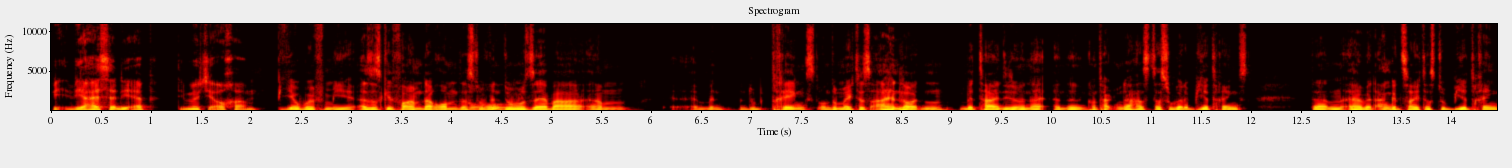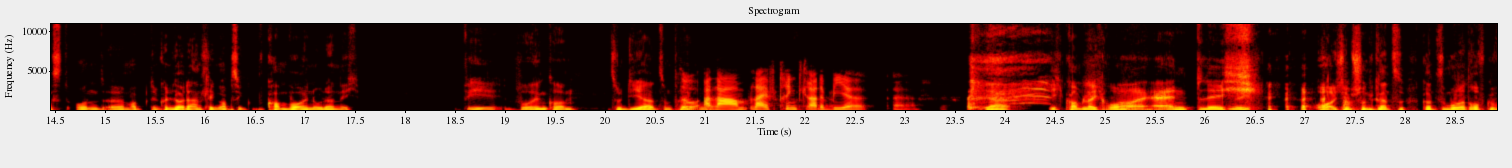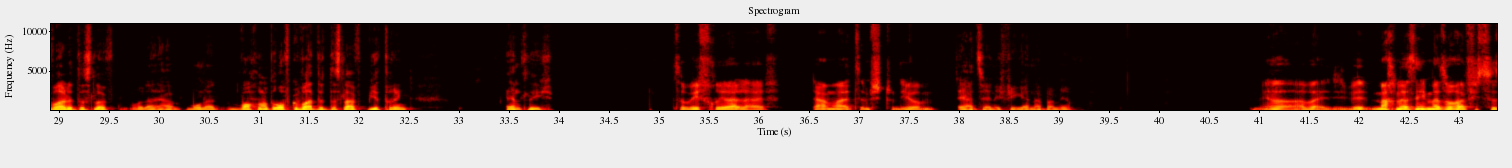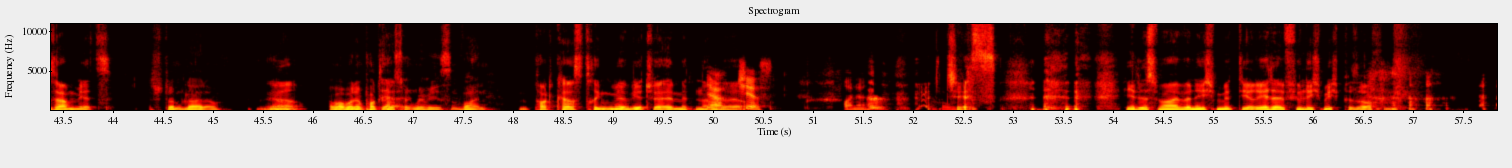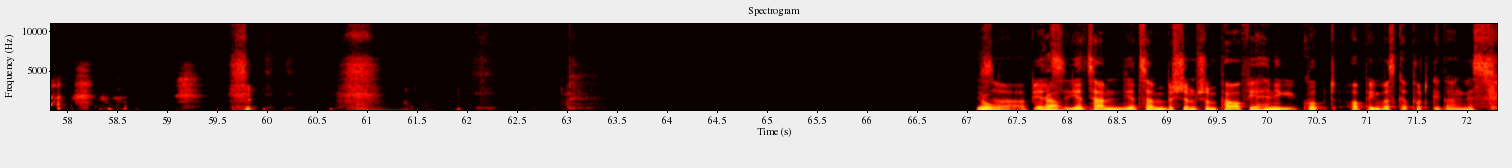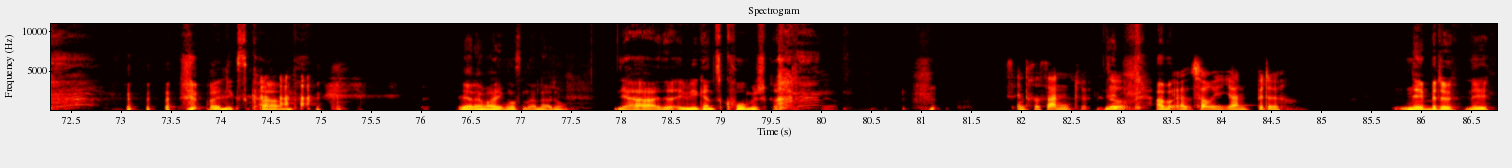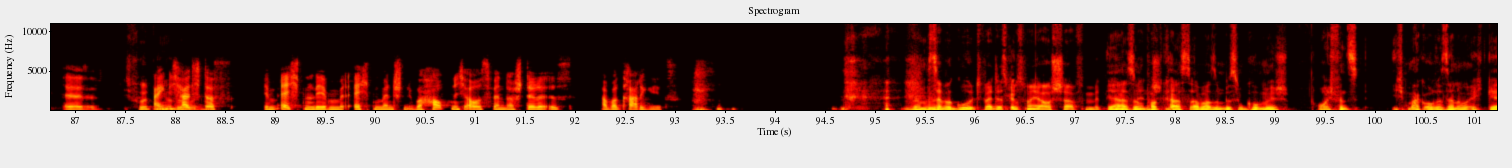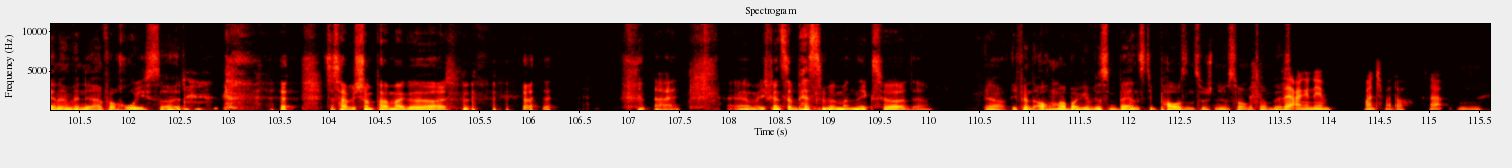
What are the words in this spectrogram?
Wie, wie heißt denn die App? Die möchte ich auch haben. Beer with me. Also es geht vor allem darum, dass du, Oh. wenn du selber, ähm, äh, wenn, wenn du trinkst und du möchtest allen Leuten mitteilen, die du in, der, in den Kontakten da hast, dass du gerade Bier trinkst, dann äh, wird angezeigt, dass du Bier trinkst und ähm, ob, dann können die Leute anklicken, ob sie kommen wollen oder nicht. Wie, wohin kommen? Zu dir, zum So, Trinken. Alarm, live trinkt gerade Bier. Äh, ja, ich komme gleich rum. Oh, endlich. Nicht. Oh, ich habe schon die ganze, ganze Monat drauf gewartet, dass läuft, oder ja, Monat, Woche drauf gewartet, dass live Bier trinkt. Endlich. So wie früher live. Damals im Studium. Er hat sich ja nicht viel geändert bei mir. Ja, aber wir machen das nicht mehr so häufig zusammen jetzt. Das stimmt, leider. Ja. Ja. Aber bei dem Podcast Der- trinken wir wenigstens Wein. Im Podcast trinken wir virtuell ja, miteinander. cheers. Freunde. Cheers. Jedes Mal, wenn ich mit dir rede, fühle ich mich besoffen. Jo, so, ab jetzt, jetzt, haben, jetzt haben bestimmt schon ein paar auf ihr Handy geguckt, ob irgendwas kaputt gegangen ist. Weil nichts kam. ja, da war irgendwas in der Leitung. Ja, da irgendwie ganz komisch gerade. Ist interessant. Nee, So, Aber, ja, sorry, Jan, bitte. nee, bitte, nee. Äh, eigentlich halte ich das im echten Leben mit echten Menschen überhaupt nicht aus, wenn da Stille ist. Aber gerade geht's. Das ist aber gut, weil das muss man ja auch schaffen mit ja, so ein Menschen. Podcast aber so ein bisschen komisch. Oh, ich find's, ich mag eure Sendung echt gerne, wenn ihr einfach ruhig seid. Das habe ich schon ein paar Mal gehört. Nein. Ähm, ich finde es am besten, wenn man nichts hört. Ja. Ja, ich finde auch immer bei gewissen Bands die Pausen zwischen den Songs am besten. Sehr angenehm. Manchmal doch. Ja. Mhm.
